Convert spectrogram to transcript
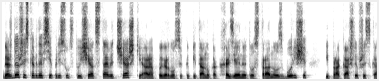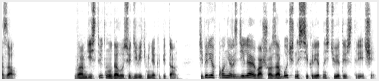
Дождавшись, когда все присутствующие отставят чашки, араб повернулся к капитану как к хозяину этого странного сборища и, прокашлявшись, сказал. «Вам действительно удалось удивить меня, капитан. Теперь я вполне разделяю вашу озабоченность секретностью этой встречи.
